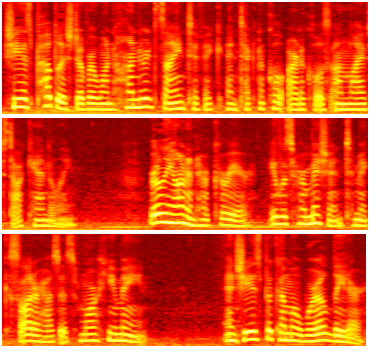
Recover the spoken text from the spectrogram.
She has published over 100 scientific and technical articles on livestock handling. Early on in her career, it was her mission to make slaughterhouses more humane and she has become a world leader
